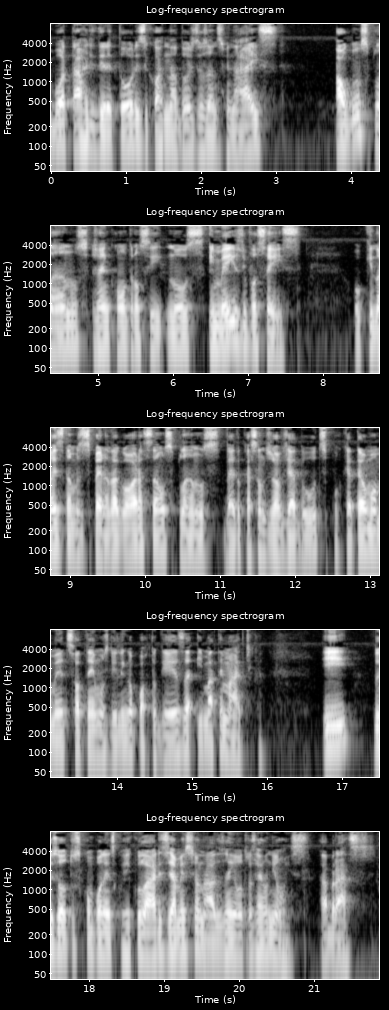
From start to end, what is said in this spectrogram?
Boa tarde, diretores e coordenadores dos anos finais. Alguns planos já encontram-se nos e-mails de vocês. O que nós estamos esperando agora são os planos da educação de jovens e adultos, porque até o momento só temos de língua portuguesa e matemática, e dos outros componentes curriculares já mencionados em outras reuniões. Abraços.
